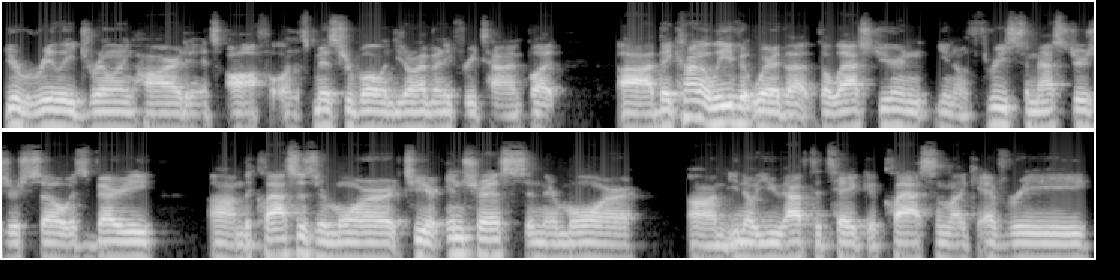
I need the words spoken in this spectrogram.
you're really drilling hard, and it's awful, and it's miserable, and you don't have any free time. But uh, they kind of leave it where the the last year and you know three semesters or so is very. Um, the classes are more to your interests, and they're more. Um, you know, you have to take a class in like every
